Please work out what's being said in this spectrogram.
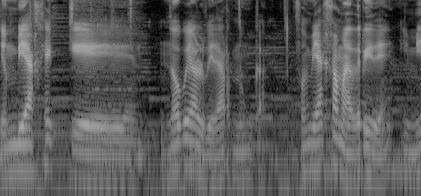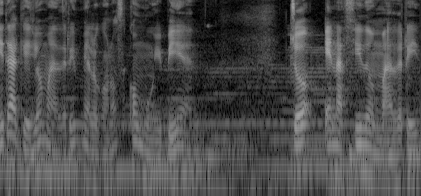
De un viaje que no voy a olvidar nunca. Fue viaje a Madrid, ¿eh? Y mira que yo Madrid me lo conozco muy bien. Yo he nacido en Madrid,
